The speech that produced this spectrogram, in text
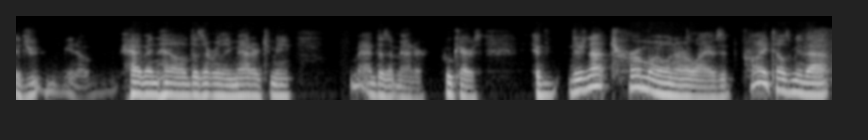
it's you know heaven, hell doesn't really matter to me. Eh, it doesn't matter. Who cares? If there's not turmoil in our lives, it probably tells me that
